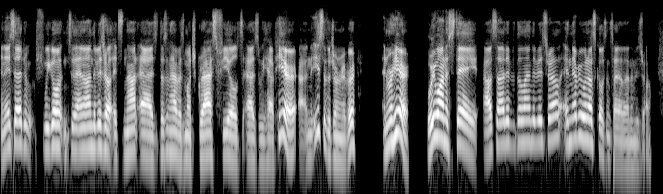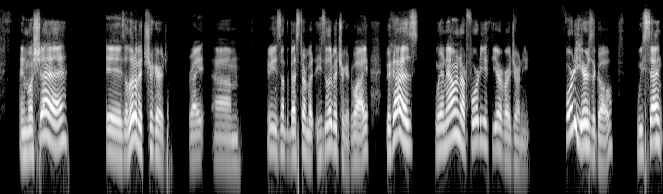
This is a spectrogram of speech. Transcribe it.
And they said, if we go into the land of Israel, it's not as, doesn't have as much grass fields as we have here uh, in the east of the Jordan River. And we're here. We want to stay outside of the land of Israel, and everyone else goes inside the land of Israel. And Moshe is a little bit triggered, right? Um, maybe he's not the best term, but he's a little bit triggered. Why? Because we're now in our 40th year of our journey. 40 years ago, we sent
